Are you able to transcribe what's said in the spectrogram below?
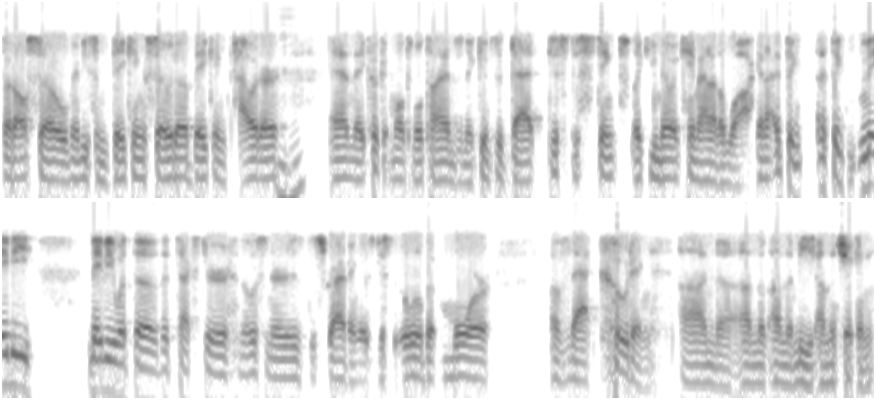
but also maybe some baking soda, baking powder Mhm. and they cook it multiple times, and it gives it that just distinct, like you know, it came out of the wok. And I think I think maybe maybe what the the texture the listener is describing is just a little bit more of that coating on uh, on the on the meat on the chicken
